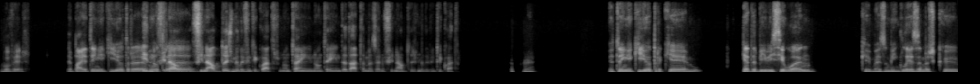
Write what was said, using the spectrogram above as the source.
Vou ver. Epá, eu tenho aqui outra. E no outra... final, final de 2024, não tem, não tem ainda data, mas é no final de 2024. Eu tenho aqui outra que é, que que é da BBC One, que é mais uma inglesa, mas que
